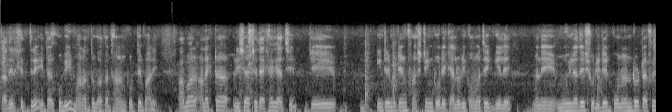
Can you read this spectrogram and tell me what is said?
তাদের ক্ষেত্রে এটা খুবই মারাত্মক আকার ধারণ করতে পারে। আবার আরেকটা রিসার্চে দেখা গেছে যে ইন্টারমিডিয়েন্ট ফাস্টিং করে ক্যালোরি কমাতে গেলে মানে মহিলাদের শরীরে গোনান্ড্রোট্রাফিন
